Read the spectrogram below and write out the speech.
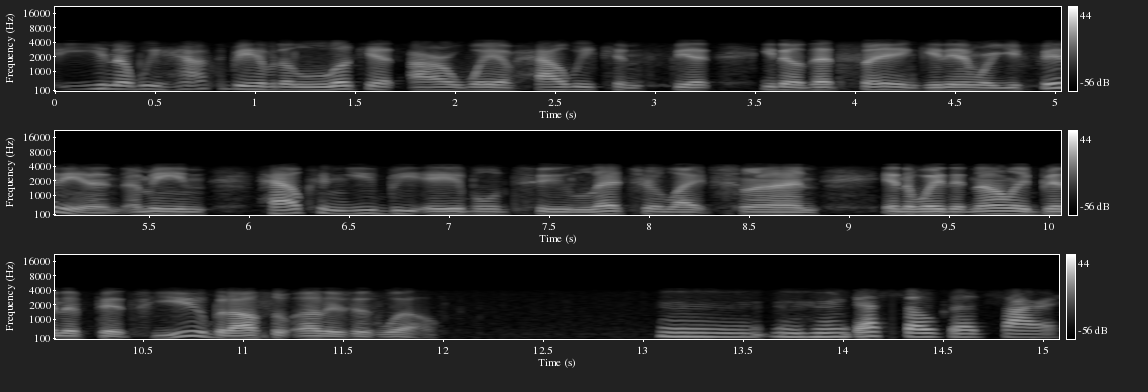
you know, we have to be able to look at our way of how we can fit. You know, that saying, "Get in where you fit in." I mean, how can you be able to let your light shine in a way that not only benefits you but also others as well? Mm-hmm. That's so good, Cyrus.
